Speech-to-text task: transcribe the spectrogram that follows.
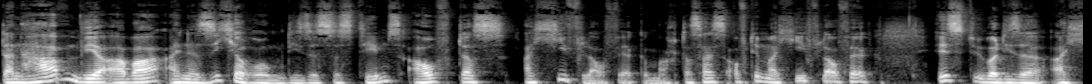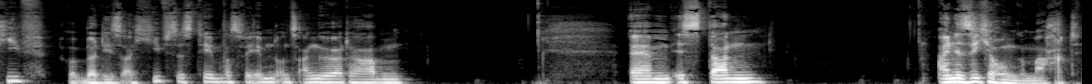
Dann haben wir aber eine Sicherung dieses Systems auf das Archivlaufwerk gemacht. Das heißt, auf dem Archivlaufwerk ist über diese Archiv, über dieses Archivsystem, was wir eben uns angehört haben, ähm, ist dann eine Sicherung gemacht.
